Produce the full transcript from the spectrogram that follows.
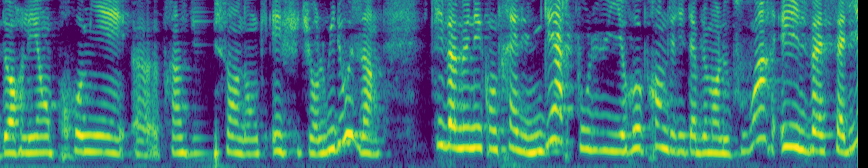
d'Orléans, premier prince du sang, donc et futur Louis XII qui va mener contre elle une guerre pour lui reprendre véritablement le pouvoir, et il va s'allier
